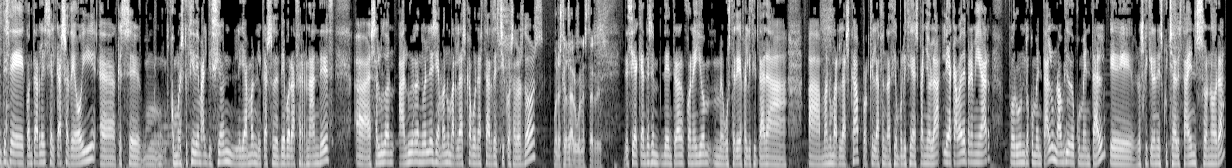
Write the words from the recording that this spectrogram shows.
Antes de contarles el caso de hoy, eh, que es eh, como una especie de maldición, le llaman el caso de Débora Fernández, uh, saludan a Luis Rendueles y a Manu Marlasca. Buenas tardes, chicos, a los dos. Buenas ¿Qué tardes. tal? Buenas tardes. Decía que antes de, de entrar con ello me gustaría felicitar a, a, Manu Marlasca porque la Fundación Policía Española le acaba de premiar por un documental, un audio documental que los que quieran escuchar está en Sonora.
